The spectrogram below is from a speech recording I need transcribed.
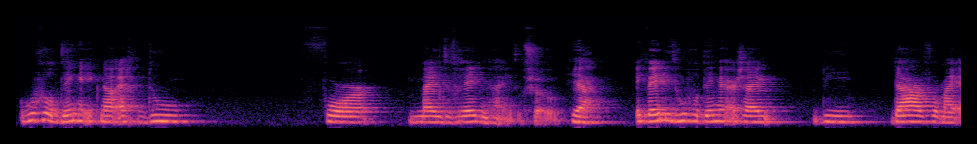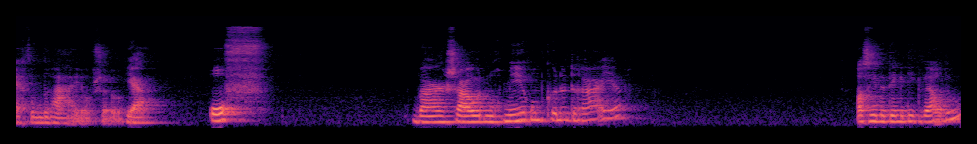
hoeveel dingen ik nou echt doe voor mijn tevredenheid of zo. Ja, Ik weet niet hoeveel dingen er zijn die daar voor mij echt om draaien of zo. ja. Of waar zou het nog meer om kunnen draaien? Als in de dingen die ik wel doe.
